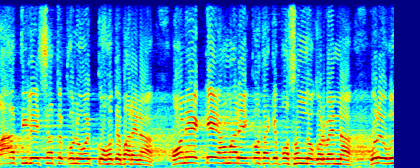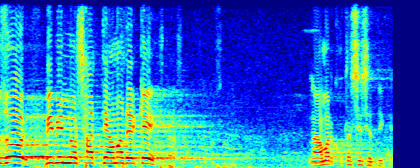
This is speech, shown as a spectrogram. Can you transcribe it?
বাতিলের সাথে কোনো ঐক্য হতে পারে না। অনেকে আমার এই কথাকে পছন্দ করবেন না। বলে, হুজুর, বিভিন্ন স্বার্থে আমাদেরকে না, আমার কথা শেষের দিকে।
